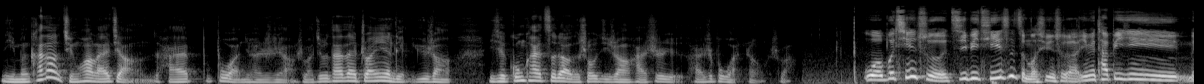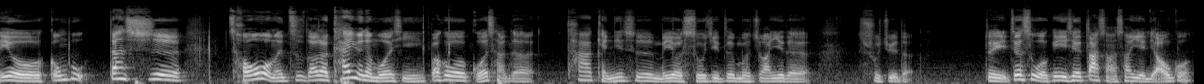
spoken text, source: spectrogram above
你们看到的情况来讲，还不不完全是这样，是吧？就是它在专业领域上一些公开资料的收集上，还是还是不完整，是吧？我不清楚 GPT 是怎么训出的，因为它毕竟没有公布。但是从我们知道的开源的模型，包括国产的。他肯定是没有收集这么专业的数据的，对，这是我跟一些大厂商也聊过。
